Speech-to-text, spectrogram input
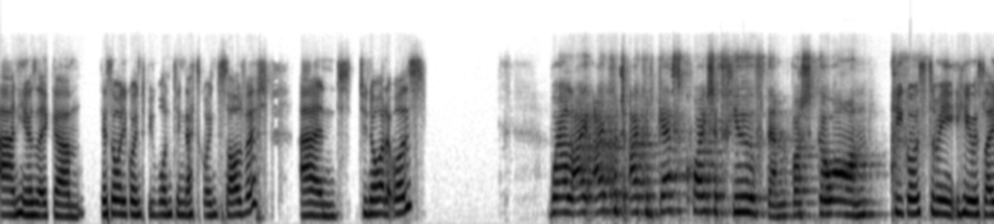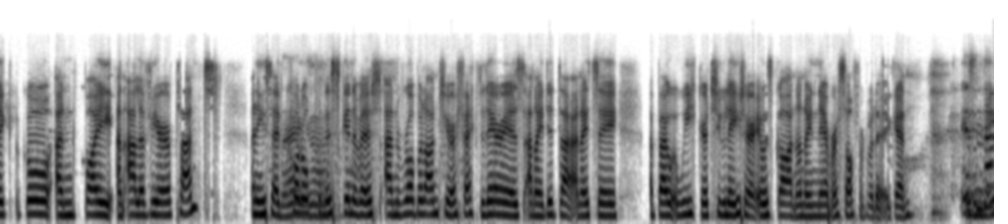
And he was like, um, there's only going to be one thing that's going to solve it. And do you know what it was? Well, I, I could I could guess quite a few of them, but go on. He goes to me, he was like, go and buy an aloe vera plant And he said, There cut open go. the skin of it and rub it onto your affected areas. And I did that. And I'd say about a week or two later, it was gone and I never suffered with it again. Isn't that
